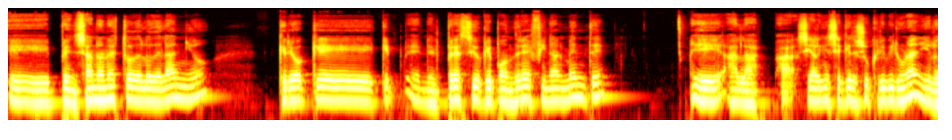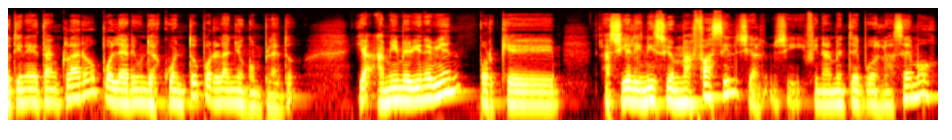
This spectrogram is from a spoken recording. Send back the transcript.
eh, pensando en esto de lo del año, creo que, en el precio que pondré finalmente, eh, a si alguien se quiere suscribir un año y lo tiene tan claro, pues le haré un descuento por el año completo. Ya, a mí me viene bien porque así el inicio es más fácil, si, finalmente pues lo hacemos,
